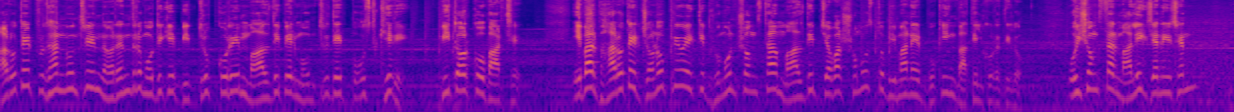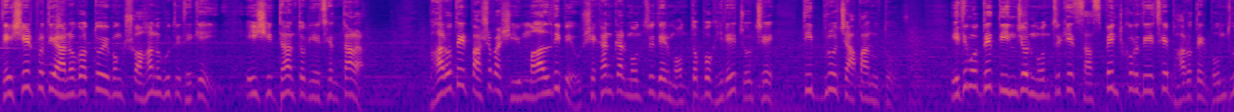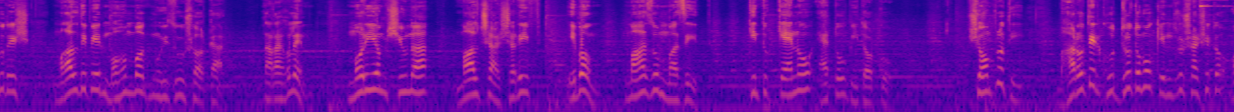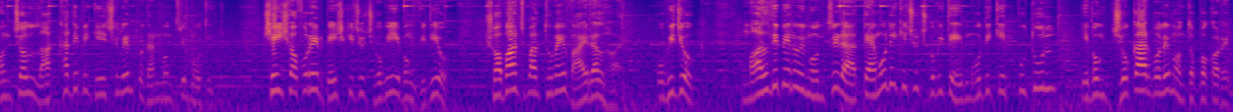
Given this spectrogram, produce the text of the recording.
ভারতের প্রধানমন্ত্রী নরেন্দ্র মোদীকে বিদ্রুপ করে মালদ্বীপের মন্ত্রীদের পোস্ট ঘিরে বিতর্ক বাড়ছে। এবার ভারতের জনপ্রিয় একটি ভ্রমণ সংস্থা মালদ্বীপ যাওয়ার সমস্ত বিমানের বুকিং বাতিল করে দিল। ওই সংস্থার মালিক জানিয়েছেন, দেশের প্রতি আনুগত্য এবং সহানুভূতি থেকেই এই সিদ্ধান্ত নিয়েছেন তারা। ভারতের পাশাপাশি মালদ্বীপেও সেখানকার মন্ত্রীদের মন্তব্য ঘিরে চলছে তীব্র চাপানুতোর। ইতিমধ্যে তিনজন মন্ত্রীকে সাসপেন্ড করে দিয়েছে ভারতের বন্ধু দেশ মালদ্বীপের মোহাম্মদ মুইজু সরকার। তারা হলেন মরিয়ম শিউনা, মালশা শরীফ এবং মাহজুম মাজিদ। কিন্তু কেন এত বিতর্ক? সম্প্রতি ভারতের ক্ষুদ্রতম কেন্দ্রশাসিত অঞ্চল লাক্ষাদ্বীপে গিয়েছিলেন প্রধানমন্ত্রী মোদী। সেই সফরের বেশ কিছু ছবি এবং ভিডিও সমাজ মাধ্যমে ভাইরাল হয়। অভিযোগ, মালদ্বীপের ওই মন্ত্রীরা তেমনই কিছু ছবিতে মোদীকে পুতুল এবং জোকার বলে মন্তব্য করেন।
